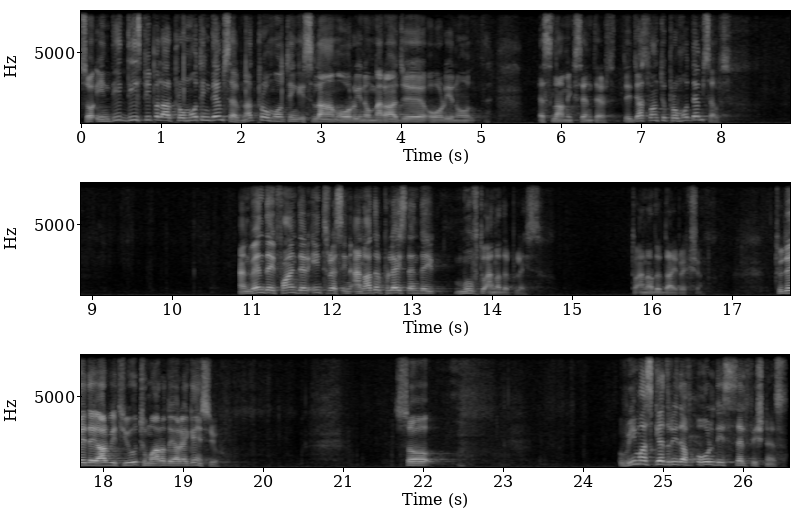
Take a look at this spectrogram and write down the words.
So indeed, these people are promoting themselves, not promoting Islam or you know maraji or you know Islamic centers. They just want to promote themselves. And when they find their interest in another place, then they move to another place, to another direction. Today they are with you, tomorrow they are against you. So we must get rid of all this selfishness.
